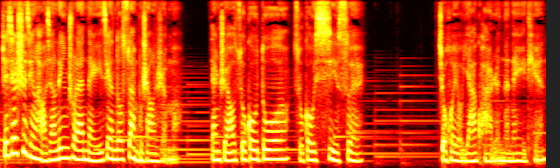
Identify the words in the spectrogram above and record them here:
这些事情好像拎出来哪一件都算不上什么，但只要足够多、足够细碎，就会有压垮人的那一天。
